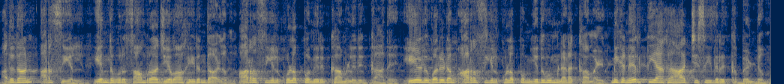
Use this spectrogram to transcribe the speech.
அதுதான் அரசியல். எந்த ஒரு சாம்ராஜ்யமாக இருந்தாலும் அரசியல் குழப்பம் இருக்காமல் இருக்காது. ஏழு வருடம் அரசியல் குழப்பம் எதுவும் நடக்காமல் மிக நேர்த்தியாக ஆட்சி செய்திருக்க வேண்டும்.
